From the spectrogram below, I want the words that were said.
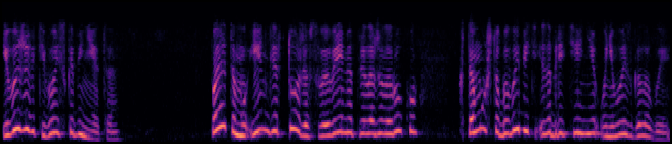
и выживет его из кабинета. Поэтому Ингер тоже в свое время приложила руку к тому, чтобы выбить изобретение у него из головы.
